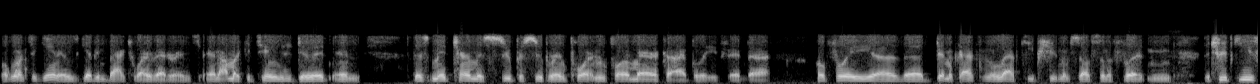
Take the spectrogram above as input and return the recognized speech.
But once again, it was giving back to our veterans, and I'm going to continue to do it. And this midterm is super, super important for America, I believe. And uh, hopefully uh, the Democrats and the left keep shooting themselves in the foot, and the truth keeps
